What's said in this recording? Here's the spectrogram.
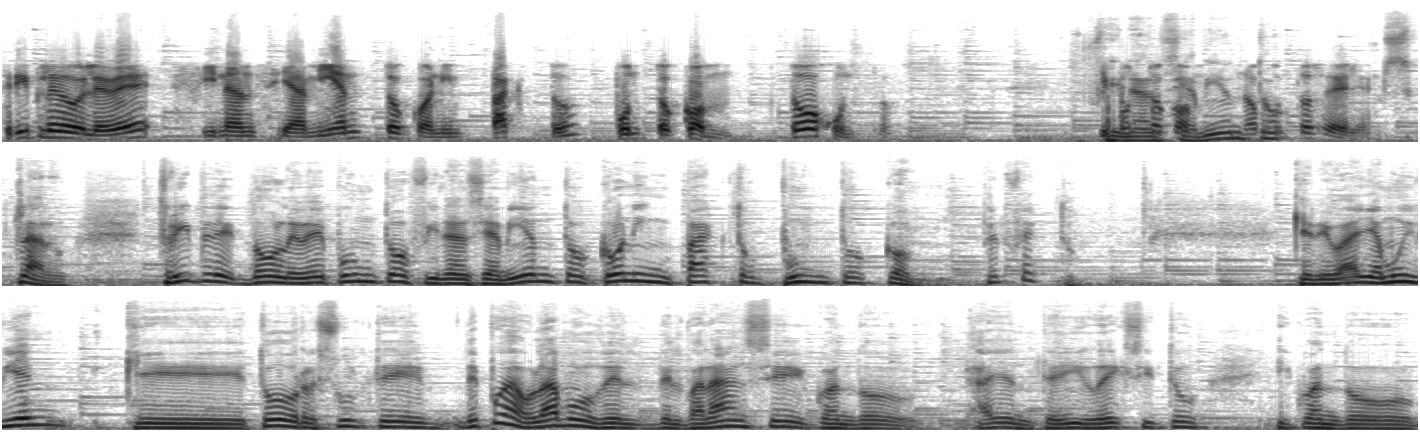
www.financiamientoconimpacto.com, todo junto. Financiamiento, Claro, www.financiamientoconimpacto.com. Perfecto. Que le vaya muy bien, que todo resulte. Después hablamos del, del balance cuando hayan tenido éxito y cuando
